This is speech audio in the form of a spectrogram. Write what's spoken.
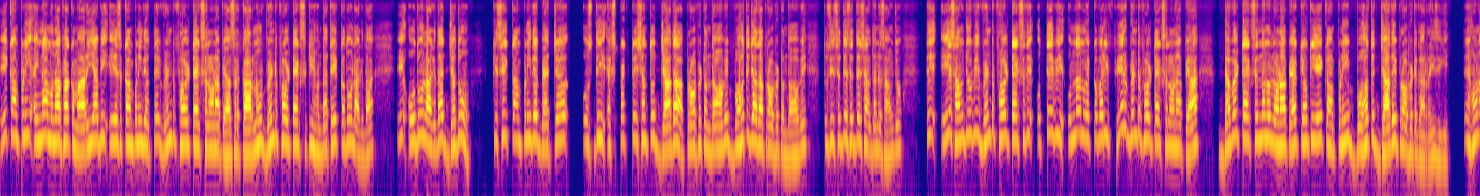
ਇਹ ਕੰਪਨੀ ਇੰਨਾ ਮੁਨਾਫਾ ਕਮਾ ਰਹੀ ਆ ਵੀ ਇਸ ਕੰਪਨੀ ਦੇ ਉੱਤੇ ਵਿੰਡਫਾਲ ਟੈਕਸ ਲਾਉਣਾ ਪਿਆ। ਸਰਕਾਰ ਨੂੰ ਵਿੰਡਫਾਲ ਟੈਕਸ ਕੀ ਹੁੰਦਾ ਤੇ ਕਦੋਂ ਲੱਗਦਾ? ਇਹ ਉਦੋਂ ਲੱਗਦਾ ਜਦੋਂ ਕਿਸੇ ਕੰਪਨੀ ਦੇ ਵਿੱਚ ਉਸ ਦੀ ਐਕਸਪੈਕਟੇਸ਼ਨ ਤੋਂ ਜ਼ਿਆਦਾ ਪ੍ਰੋਫਿਟ ਹੁੰਦਾ ਹੋਵੇ, ਬਹੁਤ ਜ਼ਿਆਦਾ ਪ੍ਰੋਫਿਟ ਹੁੰਦਾ ਹੋਵੇ, ਤੁਸੀਂ ਸਿੱਧੇ ਸਿੱਧੇ ਸ਼ਬਦਾਂ ਨਾਲ ਸਮਝੋ। ਤੇ ਇਹ ਸਮਝੋ ਵੀ ਵਿੰਡਫਾਲ ਟੈਕਸ ਦੇ ਉੱਤੇ ਵੀ ਉਹਨਾਂ ਨੂੰ ਇੱਕ ਵਾਰੀ ਫਿਰ ਵਿੰਡਫਾਲ ਟੈਕਸ ਲਾਉਣਾ ਪਿਆ ਡਬਲ ਟੈਕਸ ਇਹਨਾਂ ਨੂੰ ਲਾਉਣਾ ਪਿਆ, ਕਿਉਂਕਿ ਇਹ ਕੰਪਨੀ ਬਹੁਤ ਜ਼ਿਆਦਾ ਪ੍ਰੋਫਿਟ ਕਰ ਰਹੀ ਸੀਗੀ। ਤੇ ਹੁਣ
